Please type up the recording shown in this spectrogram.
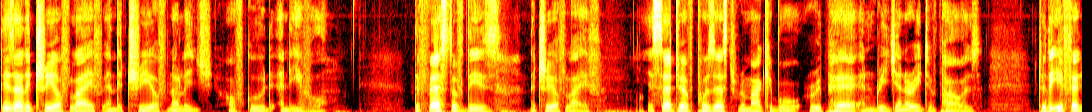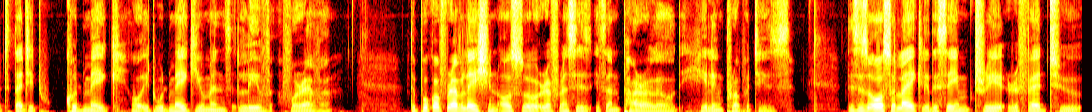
These are the tree of life and the tree of knowledge of good and evil. The first of these, the tree of life, is said to have possessed remarkable repair and regenerative powers, to the effect that it could make or it would make humans live forever. The book of Revelation also references its unparalleled healing properties. This is also likely the same tree referred to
